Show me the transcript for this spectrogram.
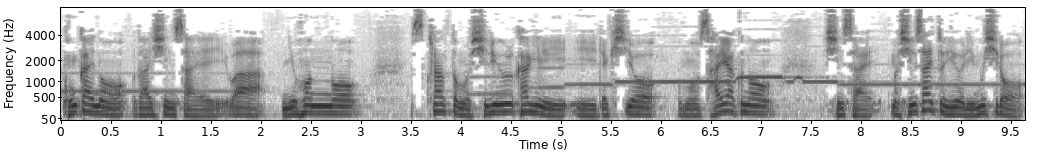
今回の大震災は日本の少なくとも知り得る限り歴史上もう最悪の震災、まあ、震災というよりむしろ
